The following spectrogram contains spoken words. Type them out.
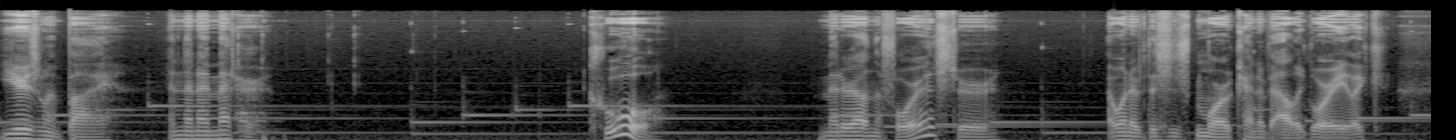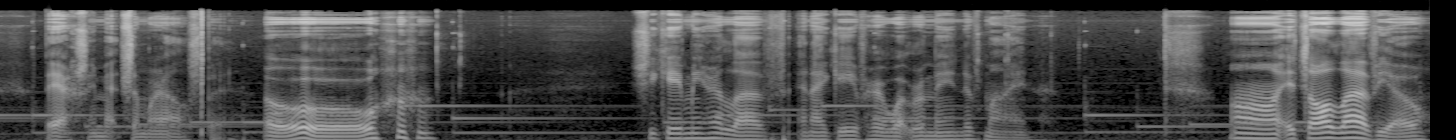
Years went by, and then I met her. Cool. Met her out in the forest, or... I wonder if this is more kind of allegory, like they actually met somewhere else, but... Oh! she gave me her love, and I gave her what remained of mine. Aw, it's all love, yo.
